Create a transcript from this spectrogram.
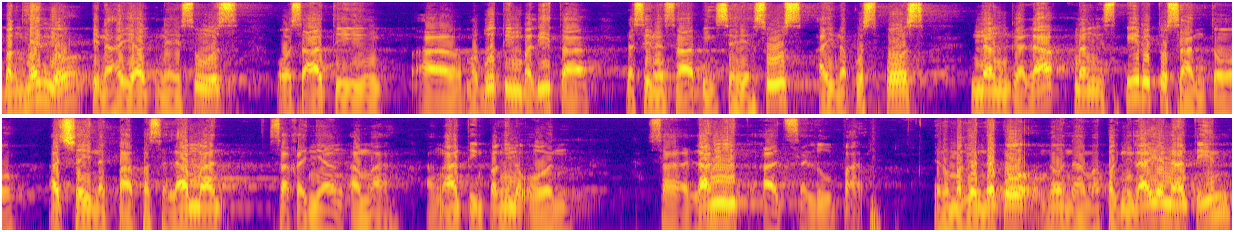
Ebanghelyo, pinahayag ni Jesus o sa ating ah, mabuting balita na sinasabing si Jesus ay napuspos ng galak ng Espiritu Santo at siya'y nagpapasalamat sa kanyang Ama, ang ating Panginoon sa langit at sa lupa. Pero maganda po no, na mapagnilayan natin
